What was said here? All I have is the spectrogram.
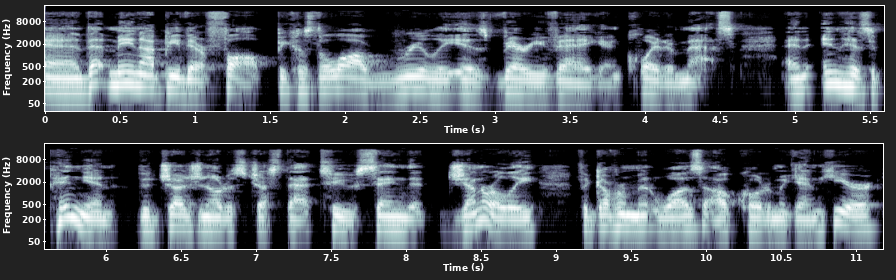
And that may not be their fault because the law really is very vague and quite a mess. And in his opinion, the judge noticed just that too, saying that generally the government was, I'll quote him again here,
